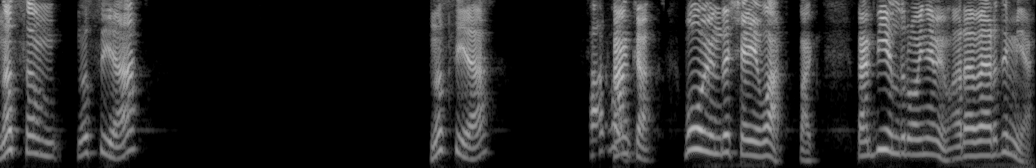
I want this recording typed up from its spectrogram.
Nasıl nasıl ya? Nasıl ya? Karbon. Kanka bu oyunda şey var. Bak Ben bir yıldır oynamıyorum. Ara verdim ya.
